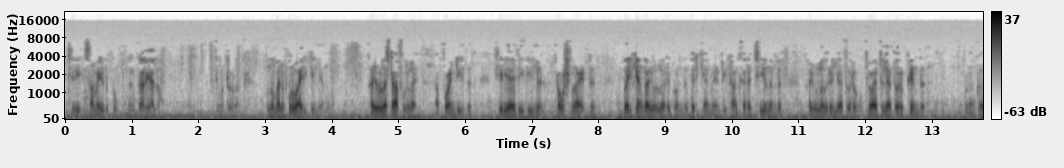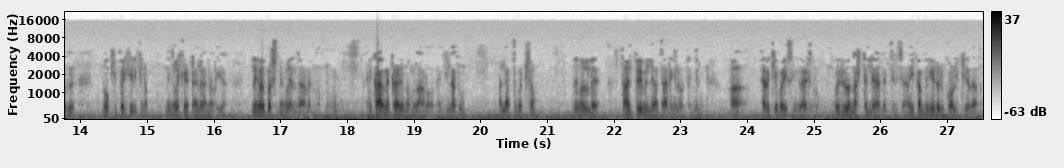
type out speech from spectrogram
ഇച്ചിരി സമയമെടുക്കും നിങ്ങൾക്കറിയാലോ ബുദ്ധിമുട്ടുകളൊക്കെ. ഒന്നും മനഃപൂർവമായിരിക്കില്ല. കഴിവുള്ള സ്റ്റാഫുകളെ അപ്പോയിന്റ് ചെയ്ത് ശരിയായ രീതിയിൽ പ്രൊഫഷണലായിട്ട് ഭരിക്കാൻ കഴിവുള്ളവരെ കൊണ്ട് ഭരിക്കാൻ വേണ്ടിയിട്ട് ആൾക്കാരെ ചെയ്യുന്നുണ്ട്. കഴിവുള്ളവരും ഇല്ലാത്തവരും ഉത്തരവാദിത്തമില്ലാത്തവരൊക്കെ ഉണ്ട്. അപ്പോൾ നമുക്കത് നോക്കി പരിഹരിക്കണം. നിങ്ങളെ കേട്ടാലാണ് അറിയാം. നിങ്ങളുടെ പ്രശ്നങ്ങൾ എന്താണെന്നും. അതിന് കാരണക്കാർ നമ്മളാണോ എങ്കിൽ അതും അല്ലാത്ത പക്ഷം നിങ്ങളുടെ താല്പര്യമില്ലാത്ത ആരെങ്കിലും ഉണ്ടെങ്കിൽ ഇറക്കിയ പൈസയും കാര്യങ്ങളും ഒരു രൂപ നഷ്ടമില്ലാതെ തിരിച്ചാണ് ഈ കമ്പനിയുടെ ഒരു ക്വാളിറ്റി അതാണ്.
